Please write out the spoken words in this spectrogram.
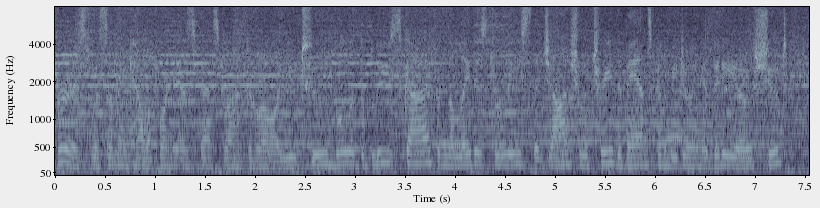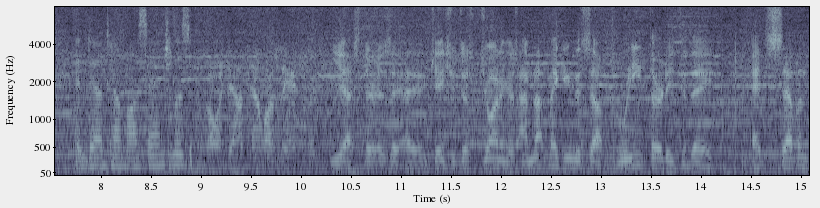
first with Southern California's best rock and roll. U2 Bullet the Blue Sky from the latest release, The Joshua Tree. The band's going to be doing a video shoot in downtown Los Angeles. Oh, in downtown Los Angeles? Yes, there is a, in case you're just joining us, I'm not making this up, 3.30 today at 7th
